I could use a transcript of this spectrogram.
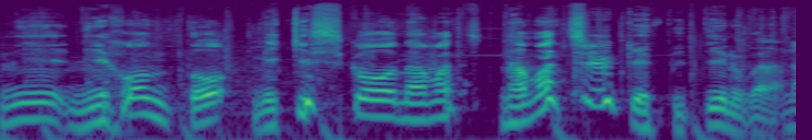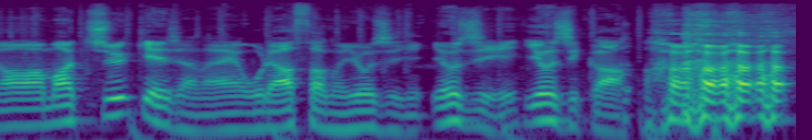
に日本とメキシコを生生中継って言っていいのかな？生中継じゃない？俺朝の4時に。4時 ?4 時か。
